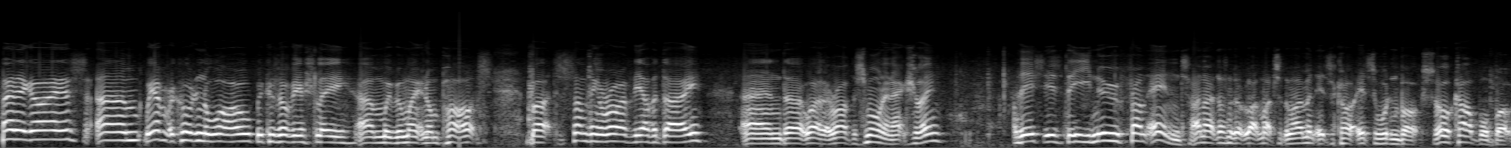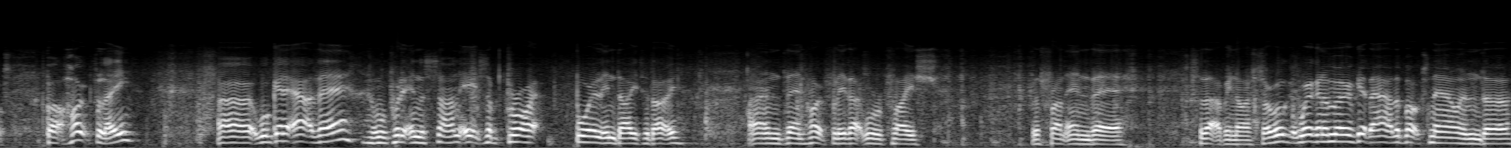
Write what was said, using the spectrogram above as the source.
Hi there guys, um, we haven't recorded in a while because obviously um, we've been waiting on parts but something arrived the other day and uh, well it arrived this morning actually. This is the new front end. I know it doesn't look like much at the moment. It's a it's a wooden box or a cardboard box but hopefully uh, we'll get it out of there and we'll put it in the sun. It's a bright boiling day today and then hopefully that will replace the front end there so that'll be nice. So we're, we're going to move, get that out of the box now and uh,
